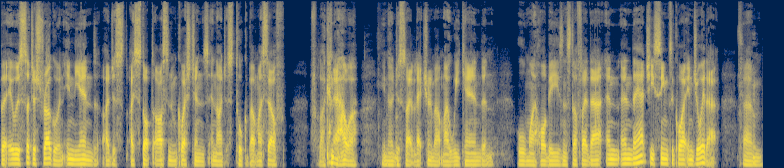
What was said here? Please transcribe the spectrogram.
But it was such a struggle, and in the end, I just I stopped asking them questions, and I just talk about myself for like an hour, you know, just like lecturing about my weekend and all my hobbies and stuff like that, and and they actually seemed to quite enjoy that. Um,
